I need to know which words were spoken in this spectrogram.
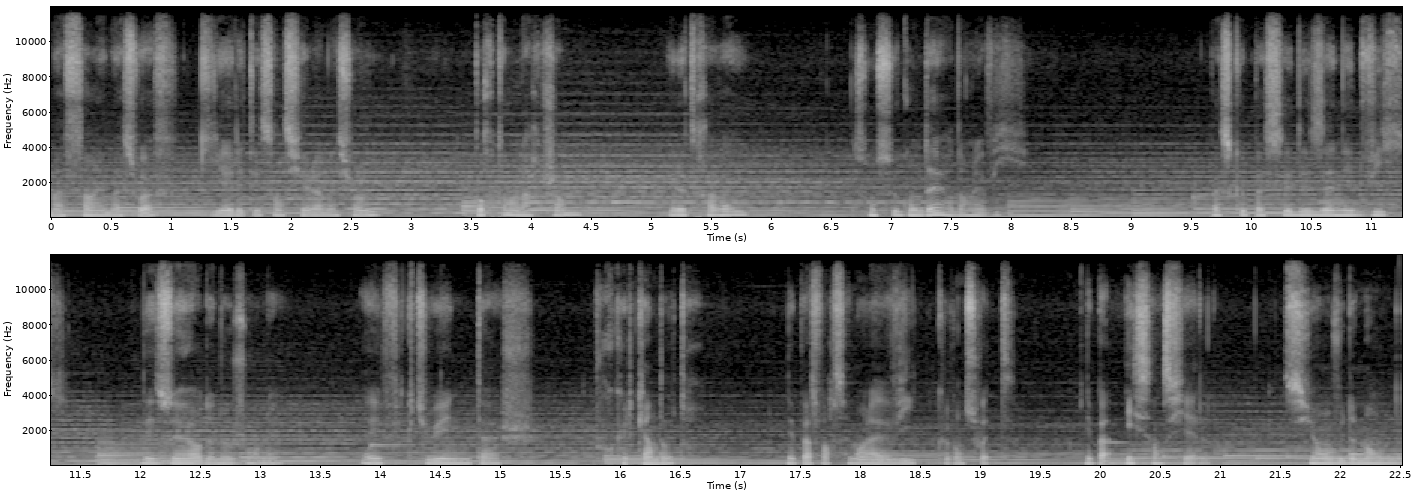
ma faim et ma soif qui, elle, est essentielle à ma survie. Pourtant, l'argent et le travail sont secondaires dans la vie. Parce que passer des années de vie, des heures de nos journées, à effectuer une tâche pour quelqu'un d'autre, n'est pas forcément la vie que l'on souhaite, n'est pas essentiel. Si on vous demande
